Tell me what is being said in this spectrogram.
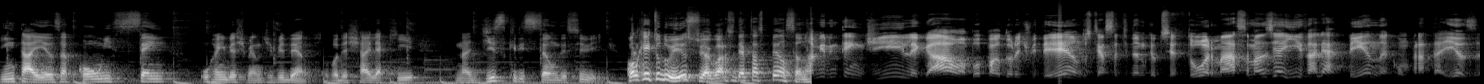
em Taesa com e sem o reinvestimento de dividendos. Eu vou deixar ele aqui na descrição desse vídeo. Coloquei tudo isso e agora você deve estar pensando, Ramiro, entendi, legal, uma boa pagadora de dividendos, tem essa dinâmica do setor, massa, mas e aí, vale a pena comprar Taesa?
